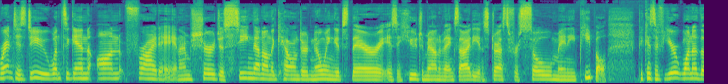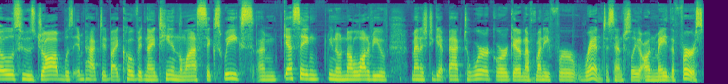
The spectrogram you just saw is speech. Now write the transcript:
Rent is due once again on Friday, and I'm sure just seeing that on the calendar, knowing it's there, is a huge amount of anxiety and stress for so many people. Because if you're one of those whose job was impacted by COVID 19 in the last six weeks, I'm guessing, you know, not a lot of you have managed to get back to work or get enough money for rent essentially on May the 1st.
